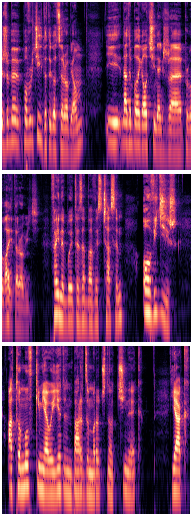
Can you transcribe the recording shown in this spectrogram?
żeby powrócili do tego, co robią. I na tym polega odcinek, że próbowali to robić. Fajne były te zabawy z czasem. O, widzisz, atomówki miały jeden bardzo mroczny odcinek, jak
